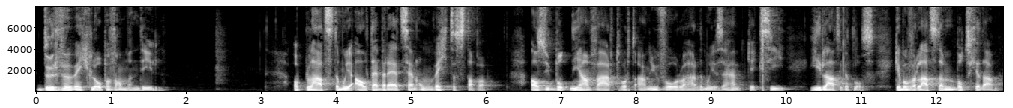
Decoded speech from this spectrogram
durven weglopen van een deal. Op laatste moet je altijd bereid zijn om weg te stappen. Als je bod niet aanvaard wordt aan uw voorwaarden, moet je zeggen, kijk, zie, hier laat ik het los. Ik heb over laatst een bod gedaan.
